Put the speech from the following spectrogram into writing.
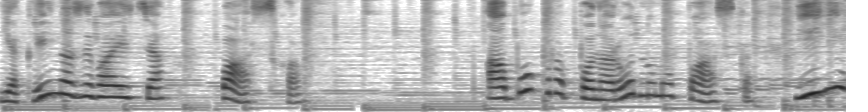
який називається Пасха. Або по-народному Пасха. Її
